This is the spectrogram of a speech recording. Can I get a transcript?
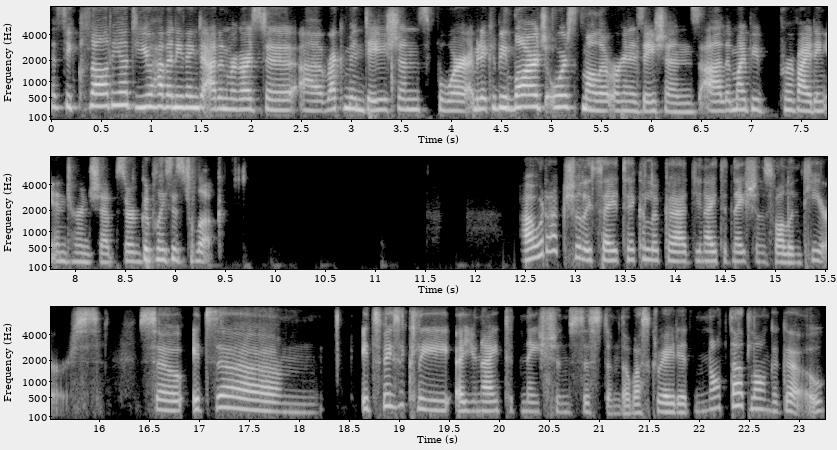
let's see, Claudia, do you have anything to add in regards to uh, recommendations for, I mean, it could be large or smaller organizations uh, that might be providing internships or good places to look? I would actually say take a look at United Nations volunteers. So it's a um, it's basically a United Nations system that was created not that long ago,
